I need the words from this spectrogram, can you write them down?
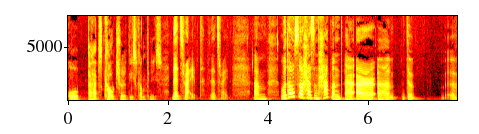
or perhaps culture of these companies. That's right. That's right. Um, what also hasn't happened are, are uh, the uh,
